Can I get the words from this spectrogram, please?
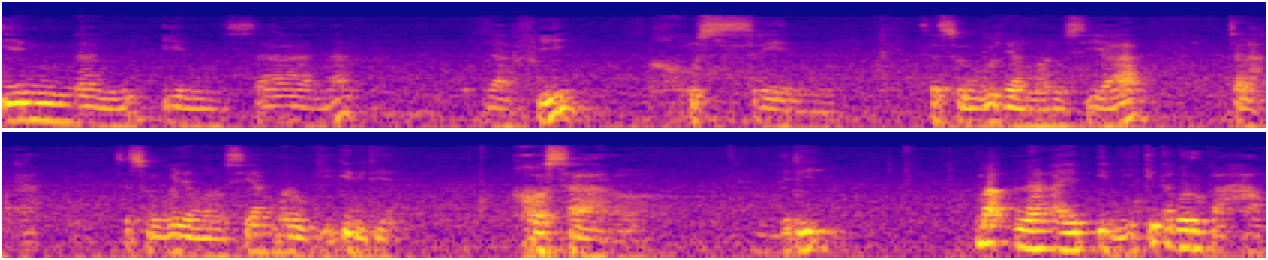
Innal insana Lafi khusrin. Sesungguhnya manusia celaka. Sesungguhnya manusia merugi. Ini dia. Khosaro. Jadi Makna ayat ini kita baru paham.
